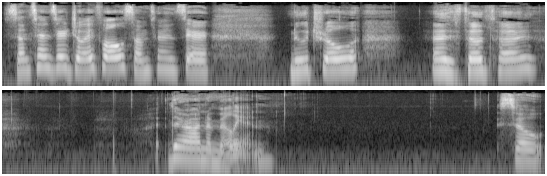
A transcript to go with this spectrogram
sometimes they're joyful, sometimes they're neutral, and sometimes they're on a million. So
